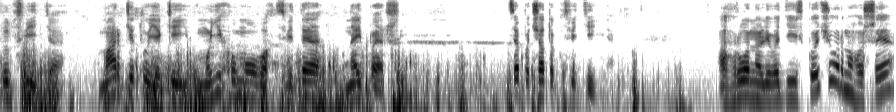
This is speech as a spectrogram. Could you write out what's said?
суцвіття маркету, який в моїх умовах цвіте найперший. Це початок цвітіння. Агроно лівадійського чорного ще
